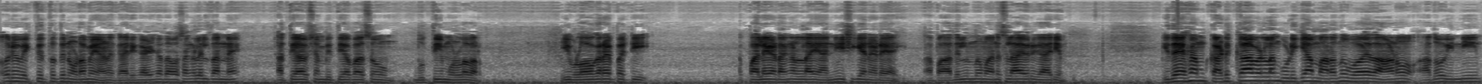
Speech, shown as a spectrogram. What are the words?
ഒരു വ്യക്തിത്വത്തിന് ഉടമയാണ്. കാര്യം കഴിഞ്ഞ ദിവസങ്ങളിൽ തന്നെ അത്യാവശ്യം വിദ്യാഭ്യാസവും ബുദ്ധിയുമുള്ളവർ ഈ വ്ളോഗറെ പറ്റി പലയിടങ്ങളിലായി അന്വേഷിക്കാനിടയായി. അപ്പോൾ അതിൽ നിന്ന് മനസ്സിലായ ഒരു കാര്യം. ഇദ്ദേഹം കടുക്കാവെള്ളം കുടിക്കാൻ മറന്നുപോയതാണോ? അതോ ഇനിയും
